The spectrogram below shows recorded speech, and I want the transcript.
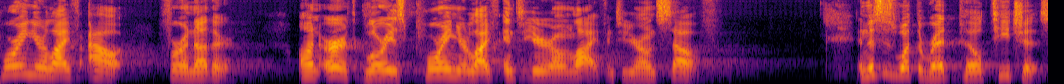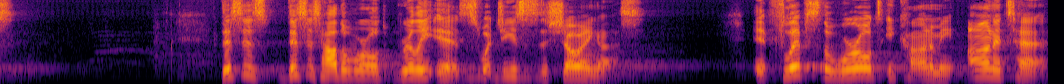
pouring your life out for another. On earth, glory is pouring your life into your own life, into your own self. And this is what the red pill teaches. This is, this is how the world really is. This is what Jesus is showing us. It flips the world's economy on its head.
